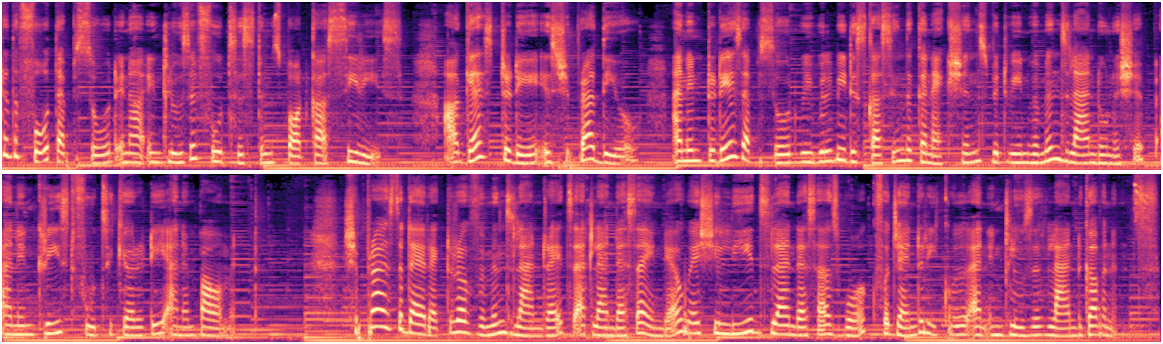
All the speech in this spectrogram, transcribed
to the fourth episode in our Inclusive Food Systems podcast series. Our guest today is Shipra Deo, and in today's episode, we will be discussing the connections between women's land ownership and increased food security and empowerment. Shipra is the director of women's land rights at Landesa India, where she leads Landesa's work for gender equal and inclusive land governance.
